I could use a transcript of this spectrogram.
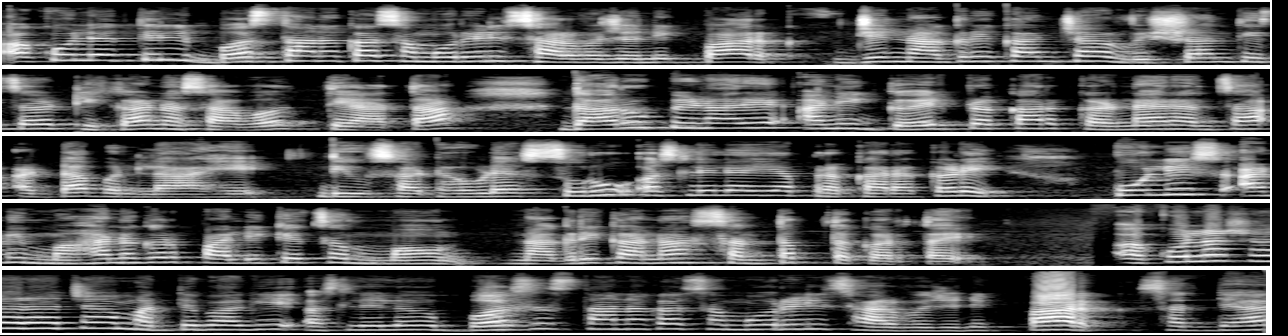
अकोल्यातील बसस्थानकासमोरील सार्वजनिक पार्क जे नागरिकांच्या विश्रांतीचं ठिकाण असावं ते आता दारू पिणारे आणि गैरप्रकार करणाऱ्यांचा अड्डा बनला आहे. दिवसाढवळ्या सुरू असलेल्या या प्रकाराकडे पोलीस आणि महानगरपालिकेचं मौन नागरिकांना संतप्त करतंय. अकोला शहराच्या मध्यभागी असलेलं बस स्थानकासमोरील सार्वजनिक पार्क सध्या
